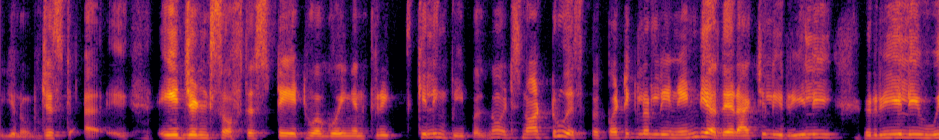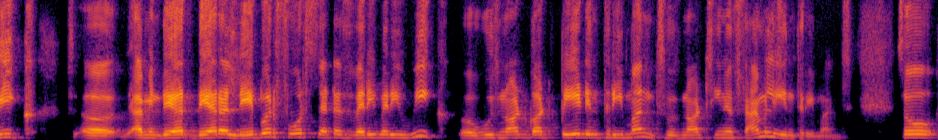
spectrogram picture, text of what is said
you know just uh, agents of the state who are going and killing people. No it's not true. It's particularly in india they're actually really really weak. Uh, i mean they are they are a labor force that is very very weak uh, who's not got paid in 3 months who's not seen his family in 3 months. So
